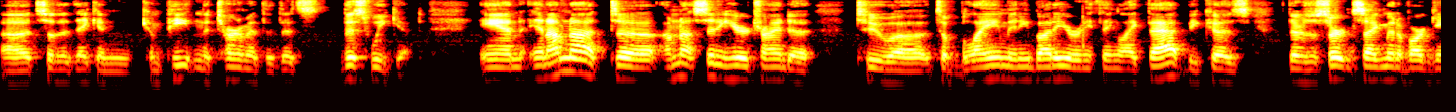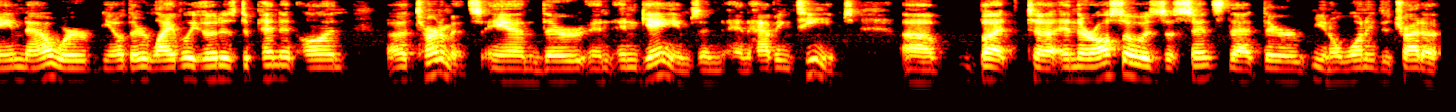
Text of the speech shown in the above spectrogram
uh, so that they can compete in the tournament that's this weekend and and I'm not uh, I'm not sitting here trying to to uh, to blame anybody or anything like that because there's a certain segment of our game now where you know their livelihood is dependent on uh, tournaments and their and, and, games and, and having teams. Uh, but uh, and there also is a sense that they're you know wanting to try to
